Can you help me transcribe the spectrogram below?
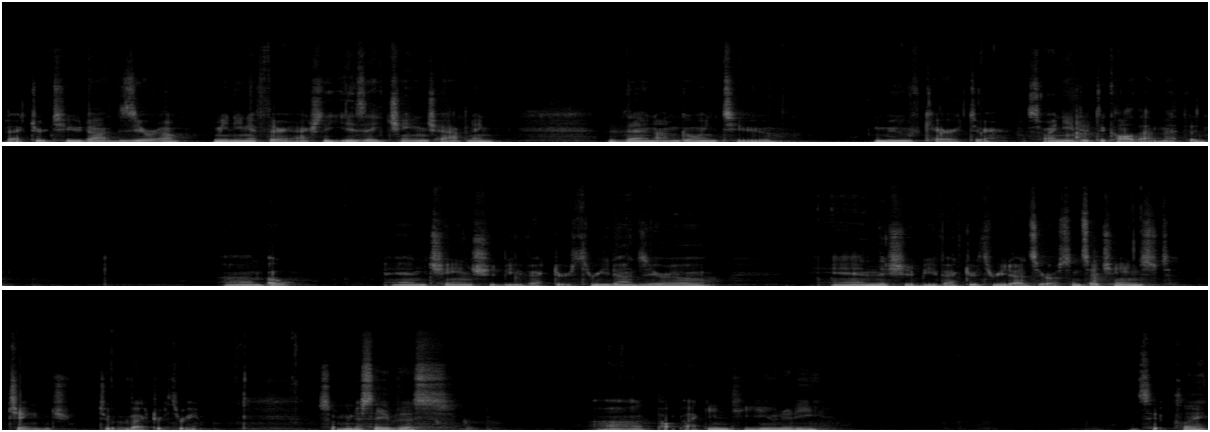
vector 2.0, meaning if there actually is a change happening, then I'm going to move character. So I needed to call that method. Um, oh, and change should be vector 3.0, and this should be vector 3.0 since I changed change to a vector 3. So I'm going to save this, uh, pop back into Unity. Let's hit play,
